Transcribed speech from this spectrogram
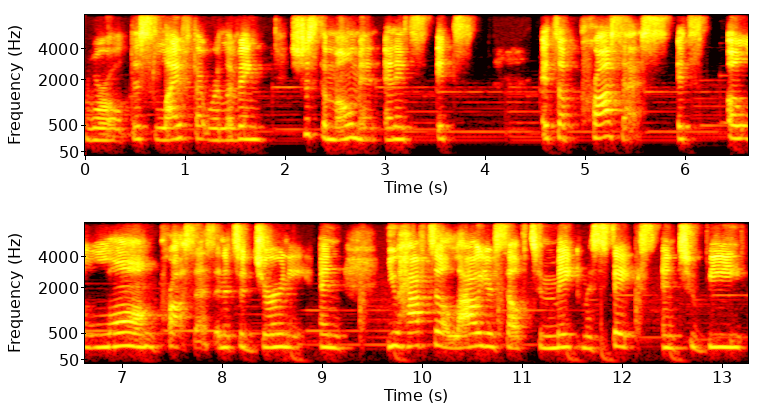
world, this life that we're living, it's just the moment, and it's it's it's a process. It's a long process and it's a journey. And you have to allow yourself to make mistakes and to be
